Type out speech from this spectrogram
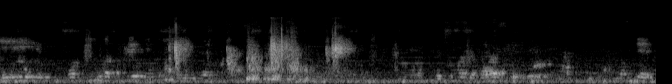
И вот у нас третий Почему это последний? Последний.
